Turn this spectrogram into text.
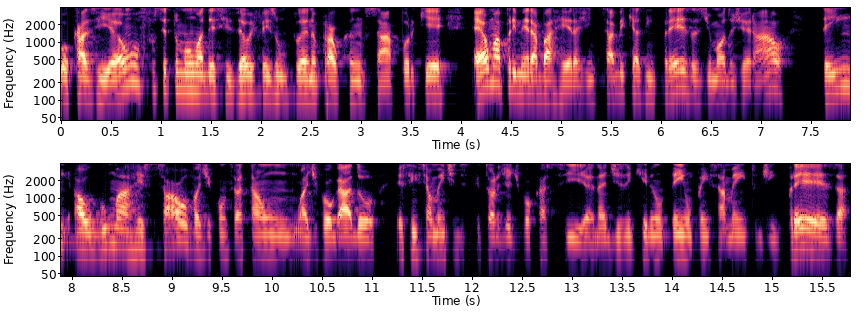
ocasião ou você tomou uma decisão e fez um plano para alcançar? Porque é uma primeira barreira. A gente sabe que as empresas, de modo geral, têm alguma ressalva de contratar um advogado essencialmente de escritório de advocacia, né? Dizem que ele não tem um pensamento de empresa,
